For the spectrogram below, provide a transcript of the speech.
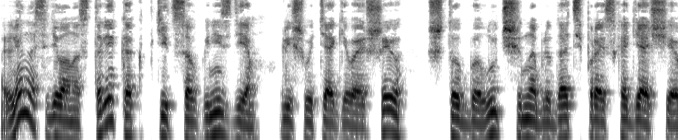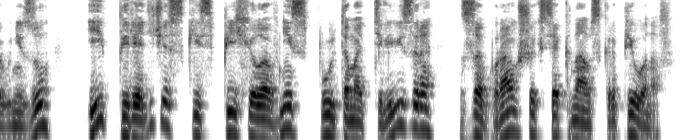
Лена сидела на столе, как птица в гнезде, лишь вытягивая шею, чтобы лучше наблюдать происходящее внизу, и периодически спихивала вниз пультом от телевизора забравшихся к нам скорпионов.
